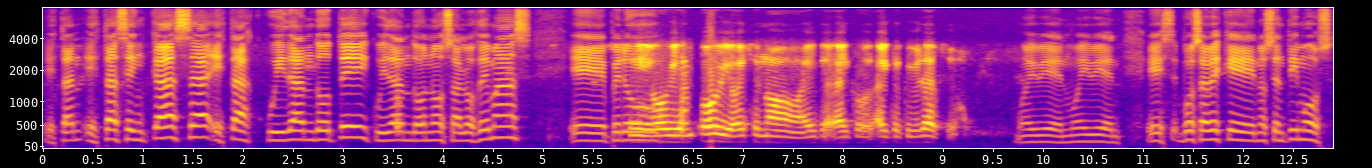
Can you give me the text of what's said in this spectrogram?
Están, estás en casa, estás cuidándote y cuidándonos a los demás, eh, pero... Sí, obvio, obvio, eso no, hay, hay, hay que cuidarse. Muy bien, muy bien. Es, vos sabés que nos sentimos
